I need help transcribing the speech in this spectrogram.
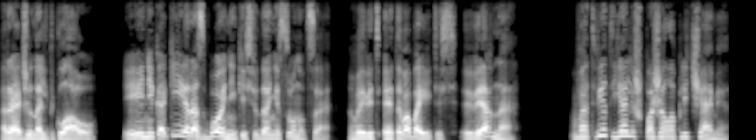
Реджинальд Глау. И никакие разбойники сюда не сунутся. Вы ведь этого боитесь, верно?» В ответ я лишь пожала плечами.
